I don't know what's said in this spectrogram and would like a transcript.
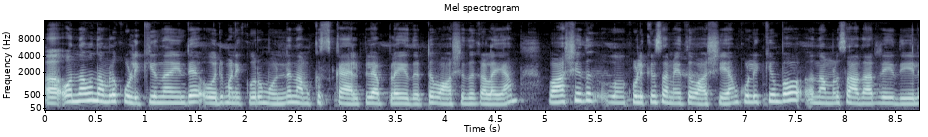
ഒന്നാമത് നമ്മൾ കുളിക്കുന്നതിന്റെ ഒരു മണിക്കൂർ മുന്നേ നമുക്ക് സ്കാൽപ്പിൽ അപ്ലൈ ചെയ്തിട്ട് വാഷ് ചെയ്ത് കളയാം. വാഷ് ചെയ്ത് കുളിക്കുന്ന സമയത്ത് വാഷ് ചെയ്യാം. കുളിക്കുമ്പോൾ നമ്മൾ സാധാരണ രീതിയിൽ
